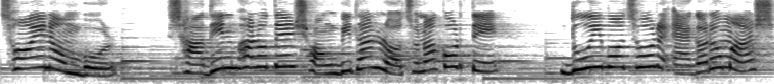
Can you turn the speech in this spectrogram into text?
ছয় নম্বর, স্বাধীন ভারতের সংবিধান রচনা করতে দুই বছর এগারো মাস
